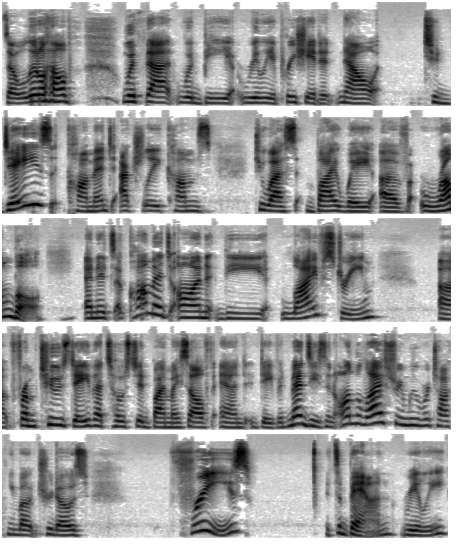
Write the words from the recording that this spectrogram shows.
So a little help with that would be really appreciated. Now, today's comment actually comes to us by way of Rumble, and it's a comment on the live stream uh, from Tuesday that's hosted by myself and David Menzies. And on the live stream, we were talking about Trudeau's freeze. It's a ban, really,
